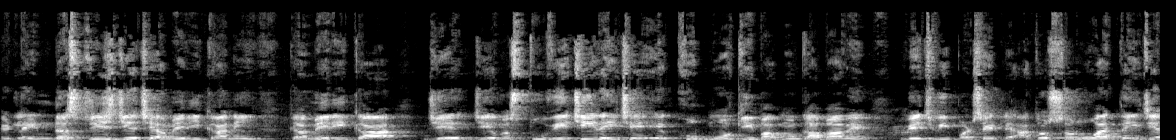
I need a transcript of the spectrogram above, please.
એટલે ઇન્ડસ્ટ્રીઝ જે છે અમેરિકાની, કે અમેરિકા જે જે વસ્તુ વેચી રહી છે, એ ખૂબ મોંઘી ભાવ મોંઘા ભાવે વેચવી પડશે. એટલે આ તો શરૂઆત થઈ છે.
